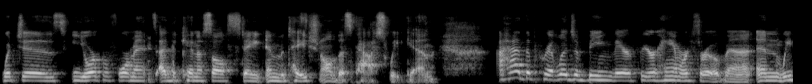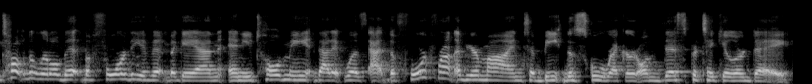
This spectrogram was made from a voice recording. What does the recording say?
which is your performance at the Kennesaw State Invitational this past weekend. I had the privilege of being there for your hammer throw event. And we talked a little bit before the event began, and you told me that it was at the forefront of your mind to beat the school record on this particular day.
